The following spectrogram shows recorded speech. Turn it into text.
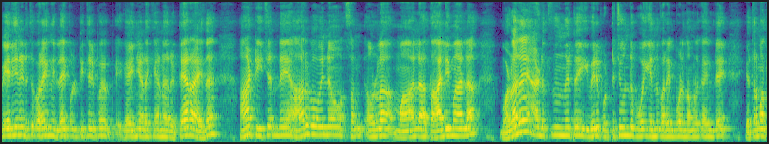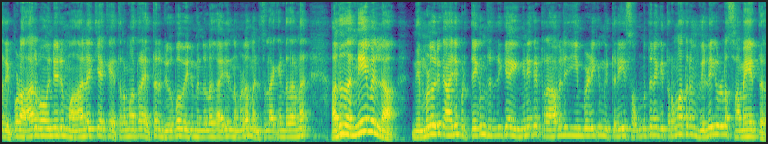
പേര് ഞാൻ എടുത്ത് പറയുന്നില്ല. ഇപ്പോൾ ടീച്ചർ ഇപ്പോൾ കഴിഞ്ഞ ഇടയ്ക്കാണ് റിട്ടയർ ആയത്. ആ ടീച്ചറിന്റെ ആറ് പവനോ ഉള്ള മാല താലിമാല വളരെ അടുത്ത് നിന്നിട്ട് ഇവർ പൊട്ടിച്ചുകൊണ്ട് പോയി എന്ന് പറയുമ്പോൾ നമ്മൾക്ക് അതിന്റെ എത്രമാത്രം ഇപ്പോൾ ആറ് പവന്റെ ഒരു മാലയ്ക്കൊക്കെ എത്രമാത്രം എത്ര രൂപ വരും എന്നുള്ള കാര്യം നമ്മൾ മനസ്സിലാക്കേണ്ടതാണ്. അത് തന്നെയുമല്ല നമ്മളൊരു കാര്യം പ്രത്യേകം ശ്രദ്ധിക്കുക. ഇങ്ങനെയൊക്കെ ട്രാവൽ ചെയ്യുമ്പോഴേക്കും ഇത്രയും സ്വർണത്തിനൊക്കെ ഇത്രമാത്രം വിലയുള്ള സമയത്ത്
